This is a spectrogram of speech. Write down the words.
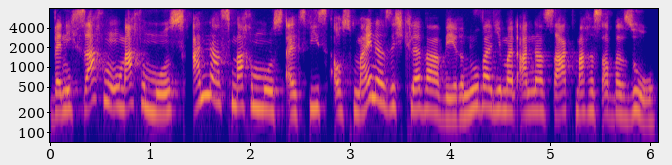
wenn ich Sachen machen muss, anders machen muss, als wie es aus meiner Sicht clever wäre, nur weil jemand anders sagt, mach es aber so.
